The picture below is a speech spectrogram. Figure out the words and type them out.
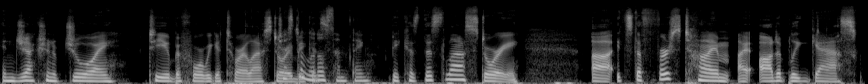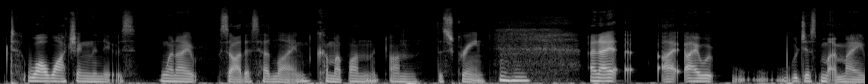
injection of joy to you before we get to our last story Just a little something. because this last story, uh, it's the first time I audibly gasped while watching the news when I saw this headline come up on the on the screen, and I. I, I would, would just my, my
